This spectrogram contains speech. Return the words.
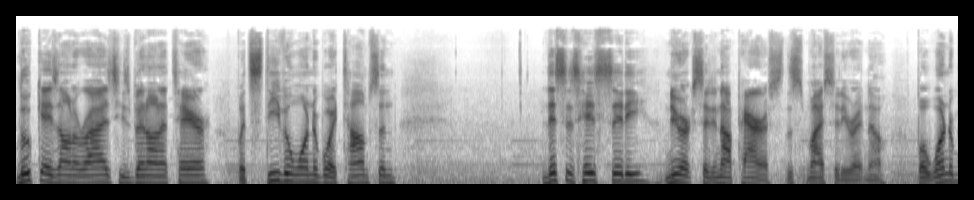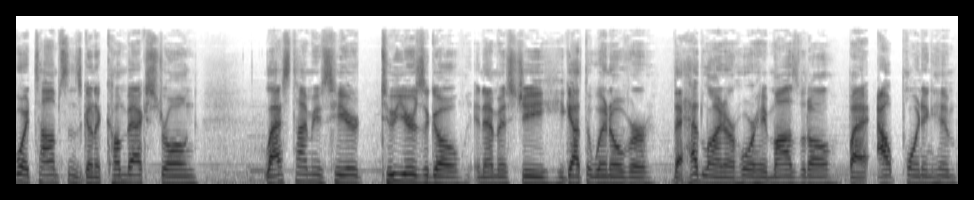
Luque's on a rise. He's been on a tear. But Stephen Wonderboy Thompson, this is his city, New York City, not Paris. This is my city right now. But Wonderboy Thompson's going to come back strong. Last time he was here, two years ago in MSG, he got the win over the headliner, Jorge Masvidal, by outpointing him.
